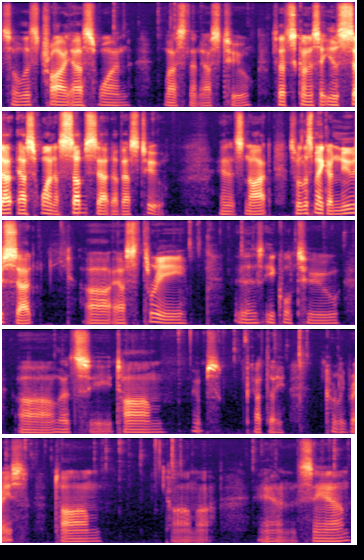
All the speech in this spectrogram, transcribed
So let's try S1 less than S2. So that's going to say is set S1 a subset of S2? and it's not. So let's make a new set. Uh, S3 is equal to, uh, let's see, Tom, oops, forgot the curly brace, Tom, comma, and Sam.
